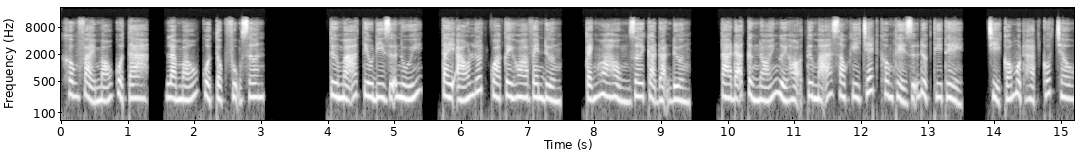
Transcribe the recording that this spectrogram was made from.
Không phải máu của ta, là máu của tộc Phụng Sơn. Tư mã tiêu đi giữa núi, tay áo lướt qua cây hoa ven đường, cánh hoa hồng rơi cả đoạn đường. Ta đã từng nói người họ tư mã sau khi chết không thể giữ được thi thể, chỉ có một hạt cốt châu.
